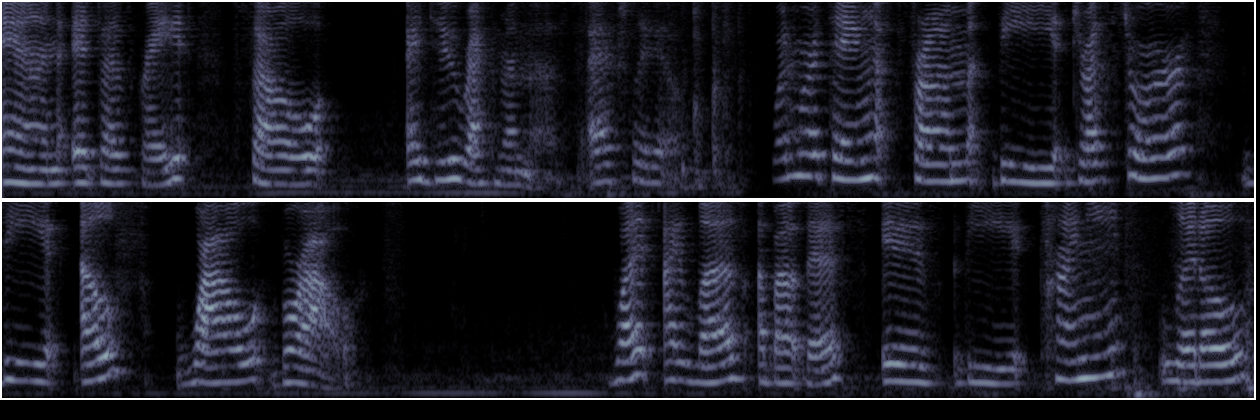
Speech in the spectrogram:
and it does great. So I do recommend this. I actually do. One more thing from the drugstore, the e.l.f. Wow Brow. What I love about this is the tiny little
